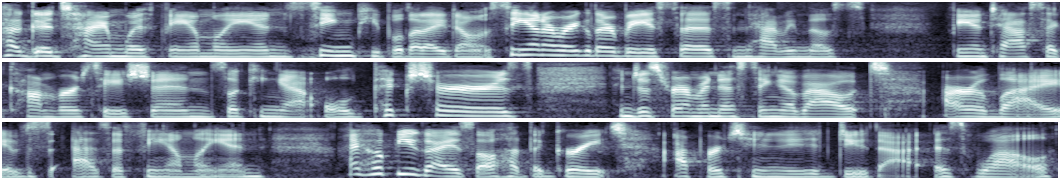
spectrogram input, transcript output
a good time with family and seeing people that I don't see on a regular basis and having those fantastic conversations, looking at old pictures, and just reminiscing about our lives as a family. And I hope you guys all had the great opportunity to do that as well.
